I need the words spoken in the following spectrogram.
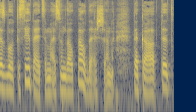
tas būtu tas ieteicamais un vēl pelnījums peldēšana. Tā kā tad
